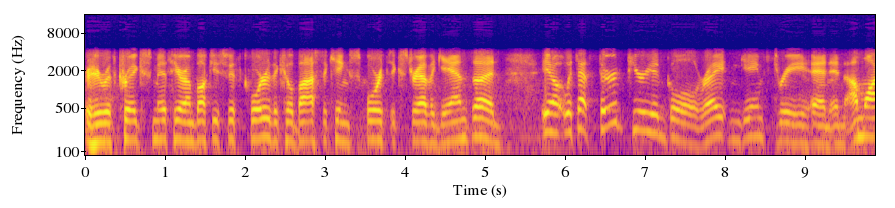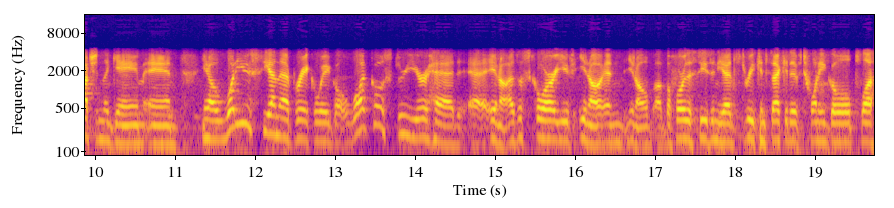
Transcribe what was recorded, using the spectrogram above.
We're here with Craig Smith here on Bucky's Fifth Quarter, the Kielbasa King Sports Extravaganza, and you know, with that third period goal, right, in game three, and, and I'm watching the game, and, you know, what do you see on that breakaway goal? What goes through your head, uh, you know, as a scorer, you've, you know, and, you know, uh, before the season, you had three consecutive 20 goal plus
